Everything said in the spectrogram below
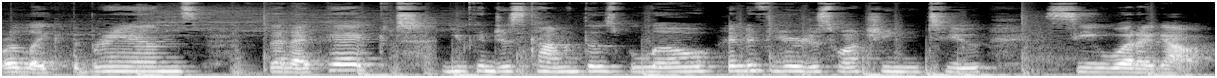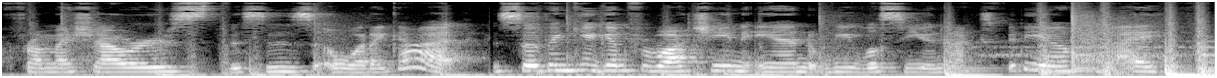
or like the brands that I picked, you can just comment those below. And if you're just watching to see what I got from my showers, this is what I got. So thank you again for watching and we will see you in the next video. Bye!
